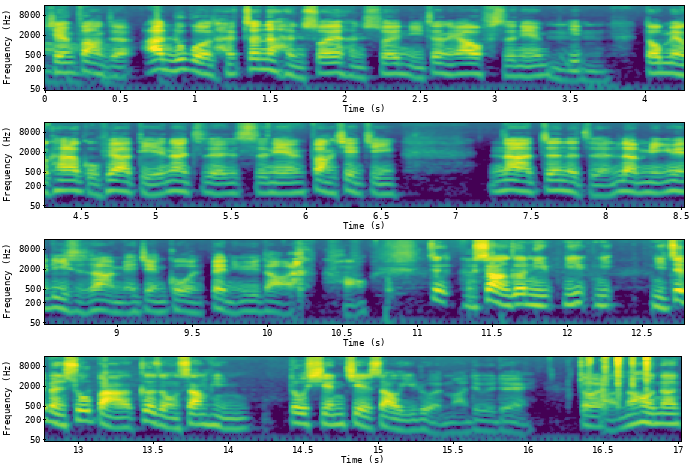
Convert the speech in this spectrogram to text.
先放着啊。如果很真的很衰很衰，你真的要十年一都没有看到股票跌，那只能十年放现金，那真的只能认命，因为历史上也没见过被你遇到了。好，这尚哥，你你你你这本书把各种商品。都先介绍一轮嘛，对不对？对。然后呢，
